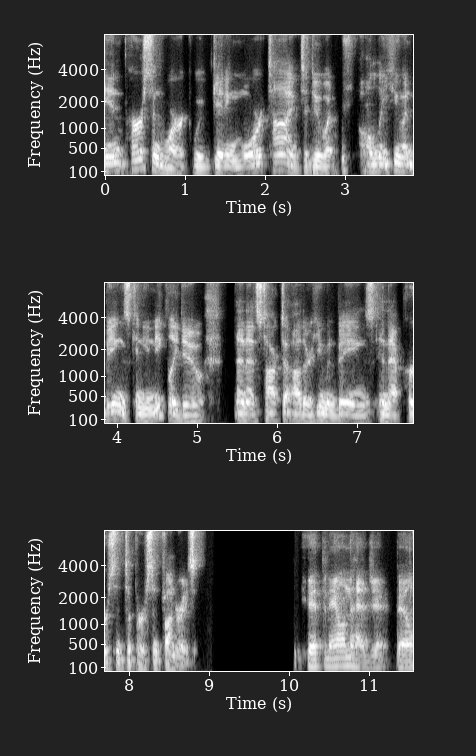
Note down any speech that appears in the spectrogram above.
in person work, we're getting more time to do what only human beings can uniquely do, and that's talk to other human beings in that person to person fundraising. You hit the nail on the head, Bill.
